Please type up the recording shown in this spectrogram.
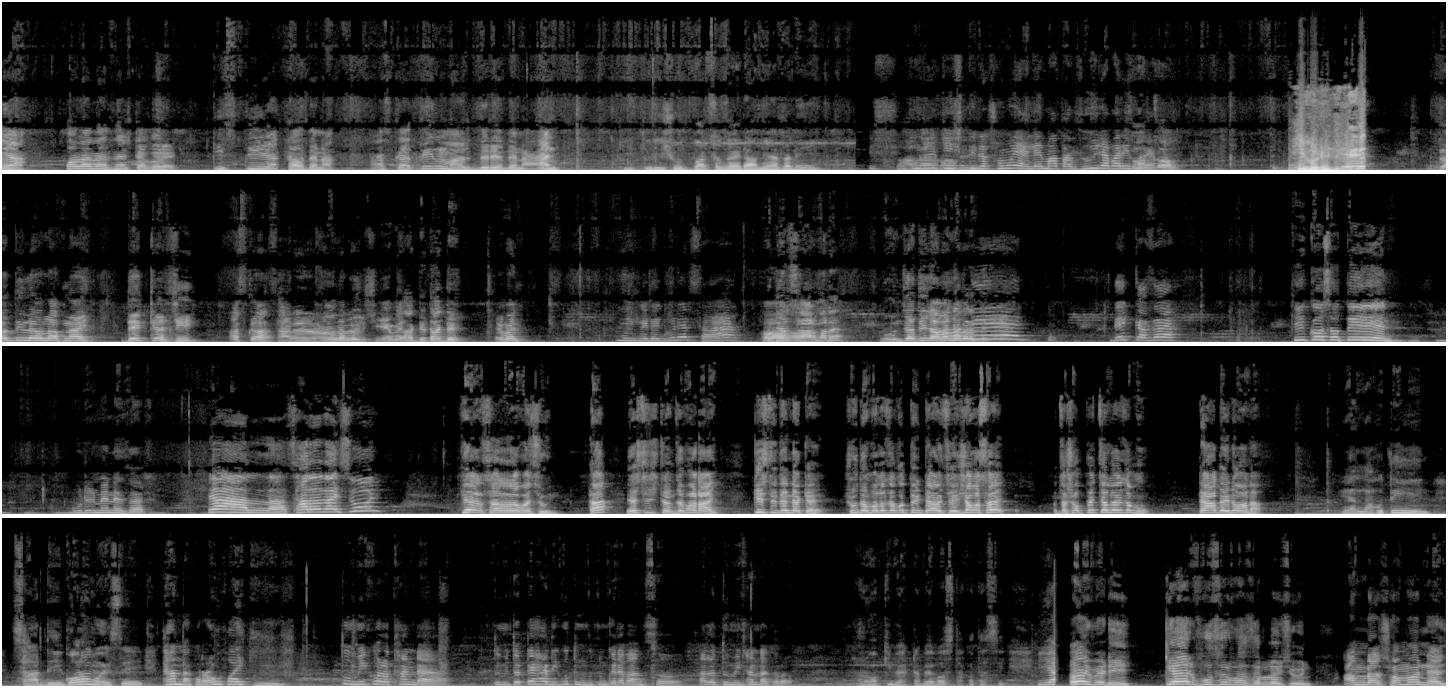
ফলাবার চেষ্টা করে কিস্তি একটাও দেয় না আজকে তিন মাস ধরে দেয় না আন। কি তুই সুদ বাড়ছ যে এটা আমি হ্যাঁ জানি। গুড়ের কিস্তিটা সময় এলে মাথা জুইরা বাড়ি করে চল। দুধ দিলে লাভ নাই দেখ চলছি আজকে স্যারের লগে লইছি এবার। ডাক দে ডাক দে। এবার। হেডে গুড়ের স্যার। ওদের সার মানে? লোন যা দিলাম না করে দেখ কাজা কি কস তিন? গুড়ের ম্যানেজার হে আল্লাহ সারা রাইছুন কে সার শুন? হ্যাঁ অ্যাসিস্ট্যান্ট যে ভাড়াই কিস্তি দেন না কে? শুধু বলে যে কত এটা হয়েছে হিসাব আছে? আচ্ছা সব ফের চলে যাব। টাকা দেয় না আল্লাহ তিন সার দিয়ে গরম হয়েছে ঠান্ডা করার উপায় কি? তুমি করো ঠান্ডা। তুমি তো টেহাদি গুতুম গুতুম করে বাংছ আলো তুমি ঠান্ডা করো। রকি একটা ব্যবস্থা করতেছি। ওই বেডি কের ফুসুর ফাসুর লইছুন আমরা সময় নেই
